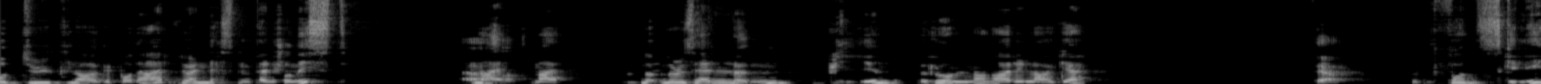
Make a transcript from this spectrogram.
og du klager på det her? Du er nesten pensjonist. Nei, nei. Når når du ser lønnen, byen, rollen han har i laget Ja. Vanskelig.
